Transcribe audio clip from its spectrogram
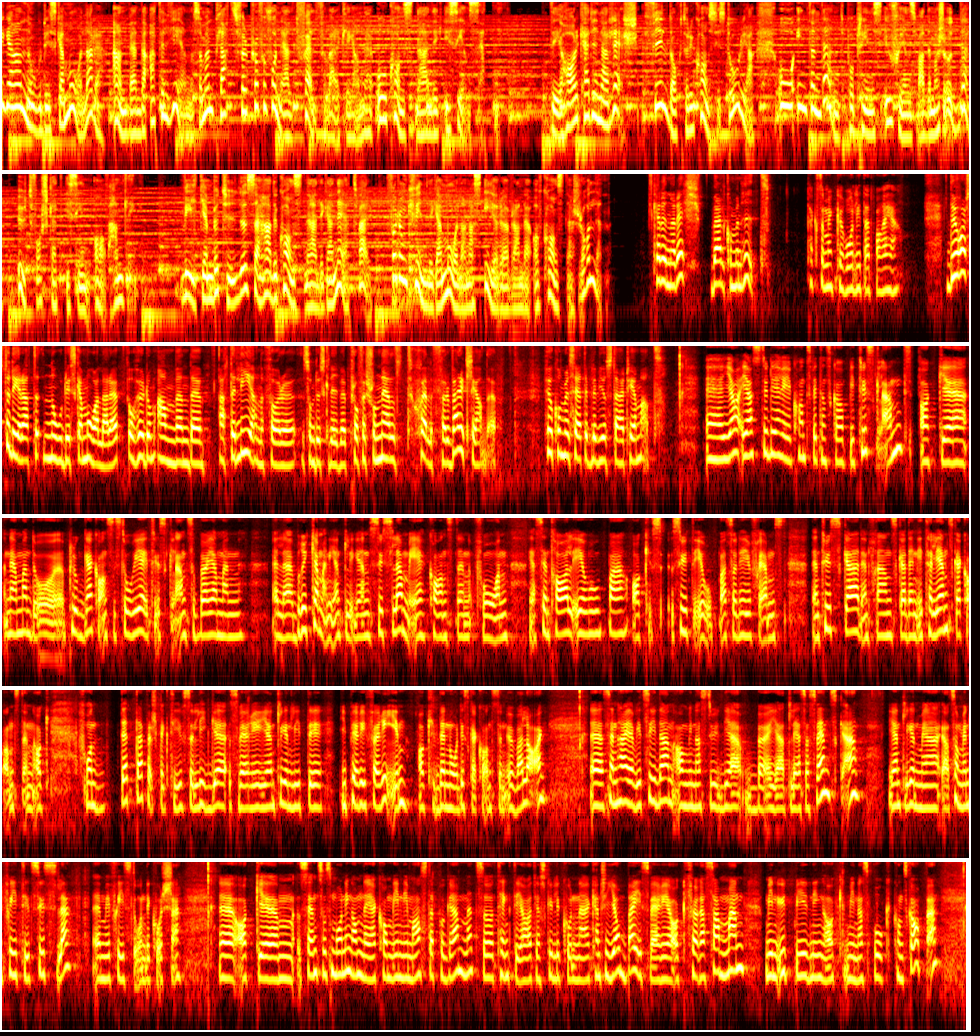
Kvinnliga nordiska målare använde ateljén som en plats för professionellt självförverkligande och konstnärlig iscensättning. Det har Karina Resch, fil. doktor i konsthistoria och intendent på prins Eugens Valdemarsudde utforskat i sin avhandling. Vilken betydelse hade konstnärliga nätverk för de kvinnliga målarnas erövrande av konstnärsrollen? Karina Resch, välkommen hit. Tack så mycket, roligt att vara här. Du har studerat nordiska målare och hur de använde ateljén för, som du skriver, professionellt självförverkligande. Hur kommer det sig att det blev just det här temat? Eh, ja, jag studerar konstvetenskap i Tyskland och eh, när man då pluggar konsthistoria i Tyskland så börjar man eller brukar man egentligen syssla med konsten från ja, Centraleuropa och Sydeuropa. Så det är ju främst den tyska, den franska, den italienska konsten. Och från detta perspektiv så ligger Sverige egentligen lite i periferin och den nordiska konsten överlag. Eh, sen har jag vid sidan av mina studier börjat läsa svenska, egentligen med, ja, som en fritidssyssla eh, med fristående kurser. Eh, och ehm, sen så småningom när jag kom in i masterprogrammet så tänkte jag att jag skulle kunna kanske jobba i Sverige och föra samman min utbildning och mina språkkunskaper.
